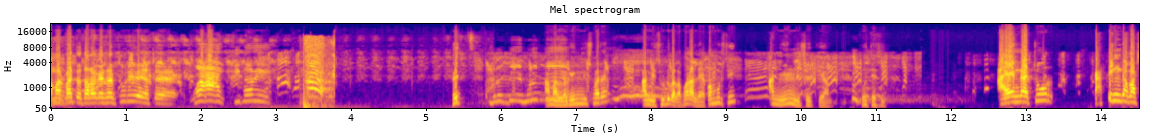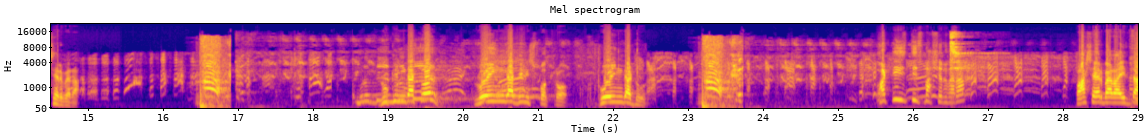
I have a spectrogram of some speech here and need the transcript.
আমার বাড়িতে দারোগা সাহেব চুরি হয়ে গেছে। ওয়াই কীভাবে? আমার লোক ইংলিশ মারে আমি ছোটবেলা পড়ালে কম করছি আমি ইংলিশ শিখিয়াম বুঝতেছি। আয়েঙ্গা চুর কাটিং দা বাসের বেড়া। লুকিং দা চোর লোয়িং দা জিনিসপত্র going the door what is this বাসের বেড়া বাসের বেড়া ইজ দা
